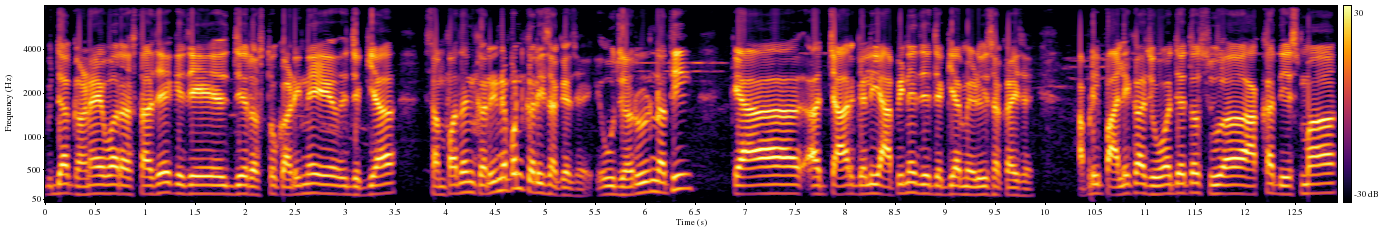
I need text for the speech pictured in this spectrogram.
બીજા ઘણા એવા રસ્તા છે કે જે જે રસ્તો કાઢીને એ જગ્યા સંપાદન કરીને પણ કરી શકે છે. એવું જરૂરી નથી કે આ આ ચાર ગલી આપીને જે જગ્યા મેળવી શકાય છે. આપણી પાલિકા જોવા જઈએ તો આખા દેશમાં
